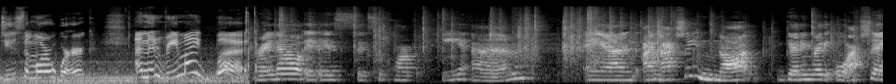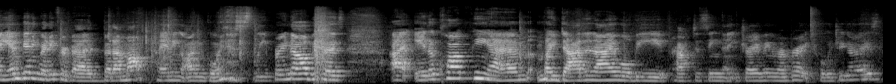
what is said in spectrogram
do some more work and then read my book. Right now it is six o'clock p.m and I'm actually not getting ready. Oh, actually, I am getting ready for bed, but I'm not planning on going to sleep right now because at 8 o'clock p.m., my dad and I will be practicing night driving. Remember I told you guys?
